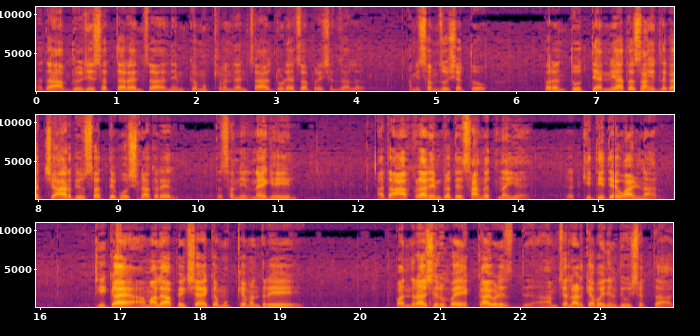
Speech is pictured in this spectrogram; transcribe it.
आता अब्दुलजी सत्तार यांचा नेमकं मुख्यमंत्र्यांचं आज डोळ्याचं ऑपरेशन झालं. आम्ही समजू शकतो. परंतु त्यांनी आता सांगितलं का चार दिवसात ते घोषणा करेल तसा निर्णय घेईल. आता आकडा नेमकं ते सांगत नाही आहे किती ते वाढणार? ठीक आहे आम्हाला अपेक्षा आहे का मुख्यमंत्री पंधराशे रुपये एका वेळेस आमच्या लाडक्या बहिणीला देऊ शकतात.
